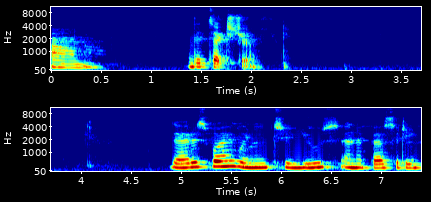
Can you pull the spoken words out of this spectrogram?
um, the texture that is why we need to use an opacity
